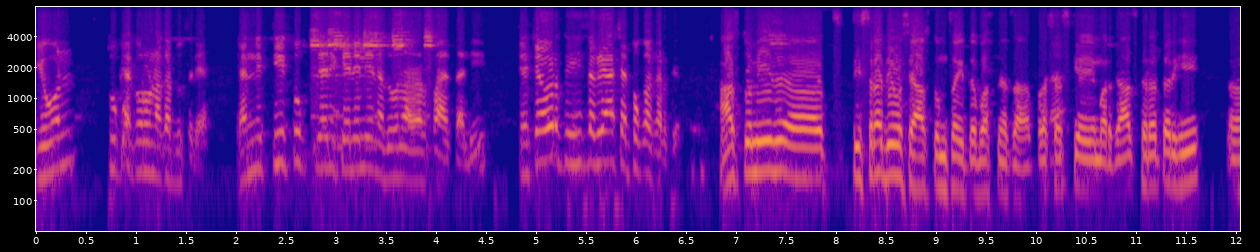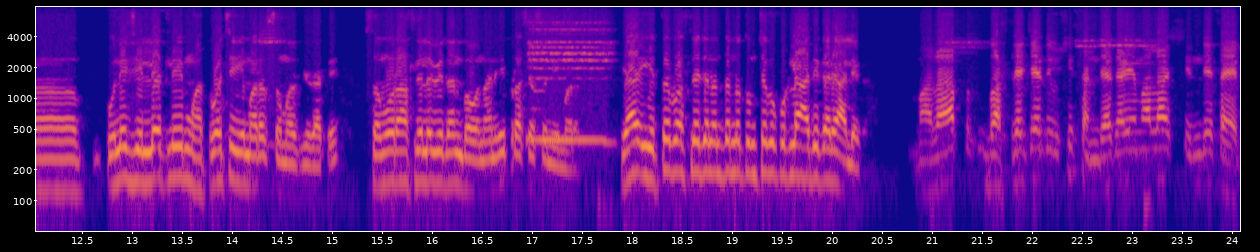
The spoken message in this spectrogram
घेऊन चुक्या करू नका दुसऱ्या. यांनी ती चूक त्यांनी केलेली आहे ना दोन हजार सहा साली त्याच्यावर ही सगळ्या अशा चुका करतात. आज तुम्ही अं, तिसरा दिवस आहे आज तुमचा इथं बसण्याचा प्रशासकीय इमारत. आज खरं तर ही अं, पुणे जिल्ह्यातली महत्वाची इमारत समजली जाते. समोर असलेलं विधान भवन आणि ही प्रशासन इमारत. या इथं बसल्याच्या नंतर तुमच्याकडे कुठले अधिकारी आले का? मला बसल्याच्या दिवशी संध्याकाळी मला शिंदे साहेब.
